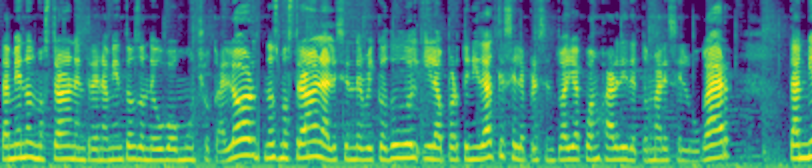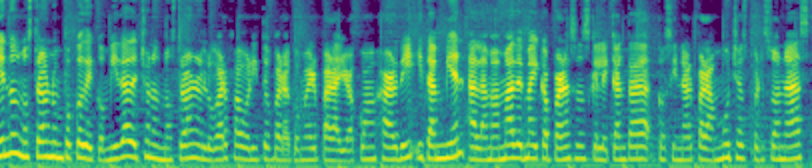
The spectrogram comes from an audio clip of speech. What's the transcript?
También nos mostraron entrenamientos donde hubo mucho calor, nos mostraron la lesión de Rico Doodle y la oportunidad que se le presentó a Jaquan Hardy de tomar ese lugar. También nos mostraron un poco de comida, de hecho nos mostraron el lugar favorito para comer para Joaquin Hardy y también a la mamá de Micah Parsons que le canta cocinar para muchas personas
